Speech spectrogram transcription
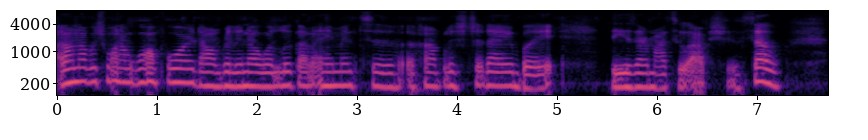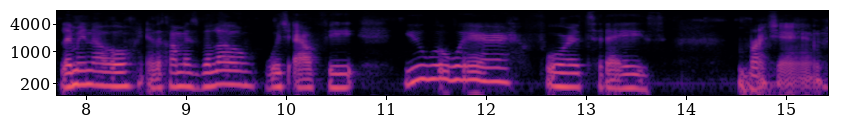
I don't know which one I'm going for. Don't really know what look I'm aiming to accomplish today. But these are my two options. So let me know in the comments below which outfit you will wear for today's brunching.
